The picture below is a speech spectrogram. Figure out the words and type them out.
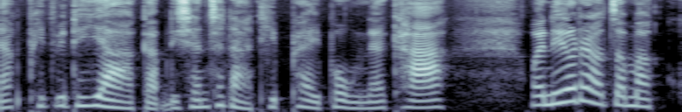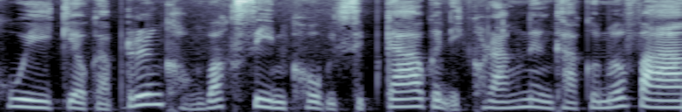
นักพิษวิทยากับดิฉันชนาทิพไพรพงศ์นะคะ วันนี้เราจะมาคุยเกี่ยวกับเรื่องของวัคซีนโควิด -19 กันอีกครั้งหนึ่งค่ะคุณผู้ฟัง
